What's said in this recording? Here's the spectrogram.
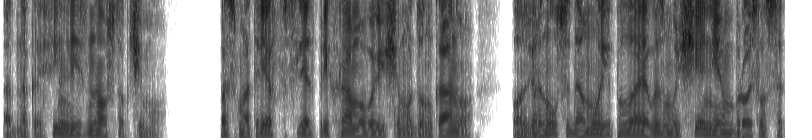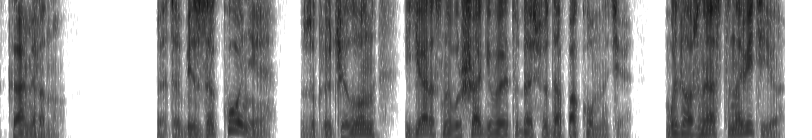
Однако Финли знал, что к чему. Посмотрев вслед прихрамывающему Дункану, он вернулся домой и, пылая возмущением, бросился к Камерону. «Это беззаконие!» — заключил он, яростно вышагивая туда-сюда по комнате. «Мы должны остановить ее!»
